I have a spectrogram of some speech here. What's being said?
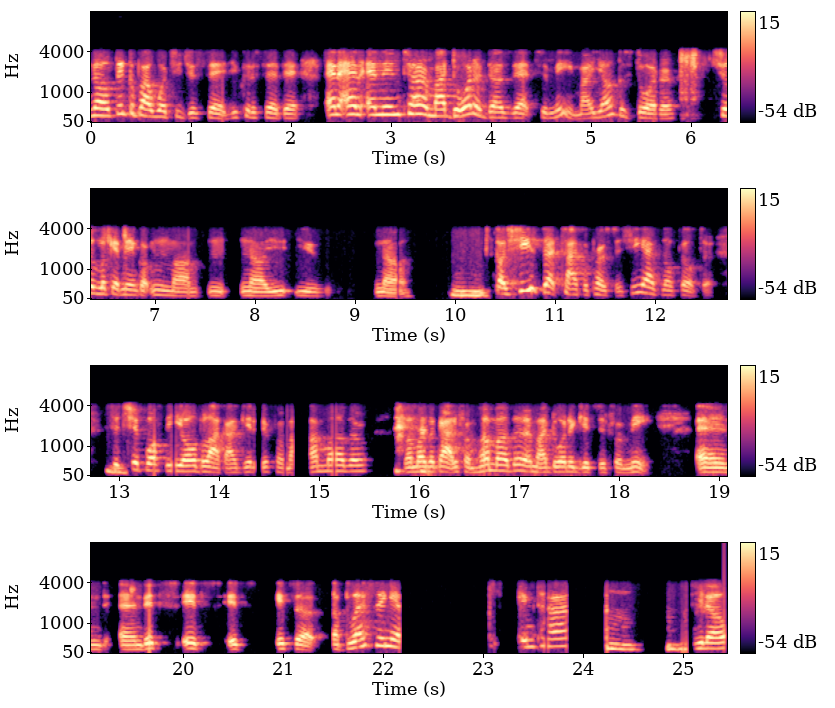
No, think about what you just said. You could have said that. And and and in turn, my daughter does that to me. My youngest daughter, she'll look at me and go, mm, "Mom, mm, no, you you no." Because Mm-hmm. she's that type of person. She has no filter. To chip off the old block, I get it from my mother. My mother got it from her mother, and my daughter gets it from me. And and it's it's it's it's a, a blessing and at the same time, Mm-hmm. you know.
